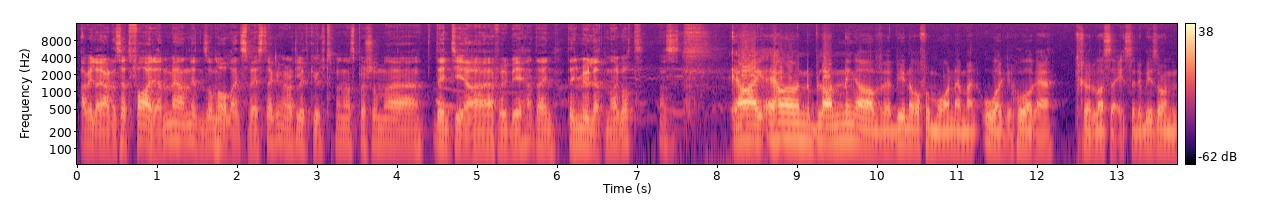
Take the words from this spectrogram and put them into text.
Jeg ville gjerne sett faren med en liten sånn Haaland-sveis. Det kunne vært litt kult. Men jeg spørs om uh, den tida er forbi. Den, den muligheten har gått. Ja, jeg, jeg, har en blanding av begynner å få måne, men òg håret krøller seg. Så det blir sånn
